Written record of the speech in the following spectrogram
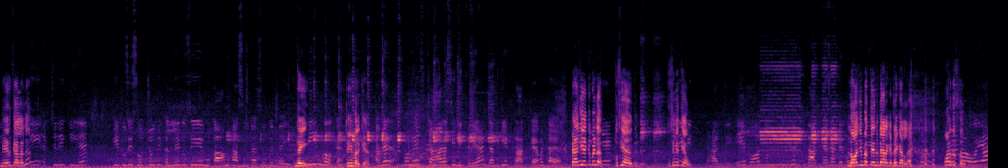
ਮੇਨ ਗੱਲ ਹੈ ਨਾ। ਇਹ ਮੁਕਾਮ ਹਾਸਿਲ ਕਰ ਸਕਦੇ ਹੋ, ਨਹੀਂ ਨਹੀਂ। ਟੀਮ ਵਰਕ ਹੈ ਟੀਮ ਵਰਕ ਹੈ ਅਗਰ ਤੁਹਾਨੂੰ ਇਹ ਚਾਰ ਅਸੀਂ ਦਿਖ ਰਹੇ ਆ ਜਦ ਕਿ ਇਹ ਟਰੱਕ ਹੈ ਵੱਡਾ ਹੈ ਭੈਣ ਜੀ ਇੱਕ ਮਿੰਟ ਤੁਸੀਂ ਆਇਓ ਇੱਧਰ ਤੁਸੀਂ ਵੀ ਇੱਥੇ ਆਓ ਹਾਂਜੀ ਇਹ ਬਹੁਤ ਕੰਪਲੀਟ ਟਰੱਕ ਹੈ ਸਾਡੇ ਕੋਲ ਲਓ ਜੀ ਮੈਂ ਤਿੰਨ ਟਾਇਰ ਇਕੱਠੇ ਕਰ ਲੈ ਹੁਣ ਦੱਸੋ ਹੋ ਰਿਹਾ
